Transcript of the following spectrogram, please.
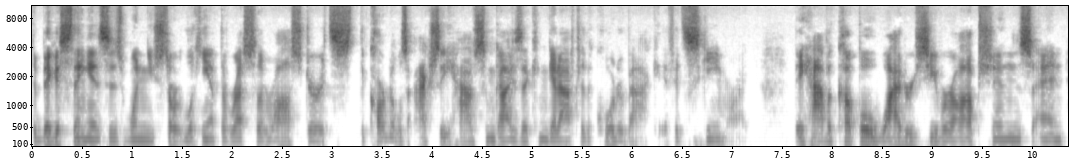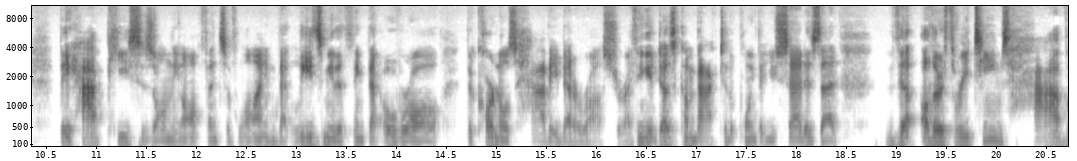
The biggest thing is is when you start looking at the rest of the roster, it's the Cardinals actually have some guys that can get after the quarterback if it's scheme right. They have a couple wide receiver options and they have pieces on the offensive line that leads me to think that overall the Cardinals have a better roster. I think it does come back to the point that you said is that the other three teams have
